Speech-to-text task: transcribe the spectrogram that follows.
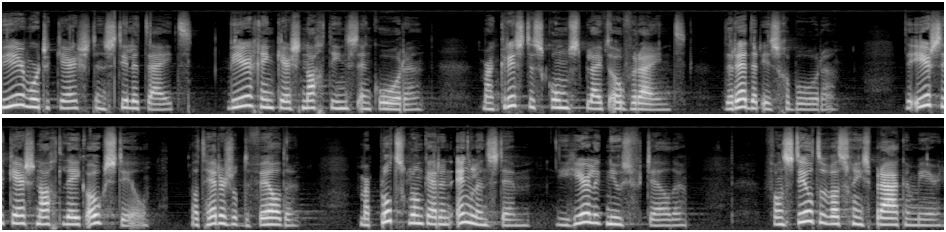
Weer wordt de kerst een stille tijd. Weer geen kerstnachtdienst en koren. Maar Christus komst blijft overeind. De redder is geboren. De eerste kerstnacht leek ook stil, wat herders op de velden. Maar plots klonk er een engelenstem, die heerlijk nieuws vertelde. Van stilte was geen sprake meer,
